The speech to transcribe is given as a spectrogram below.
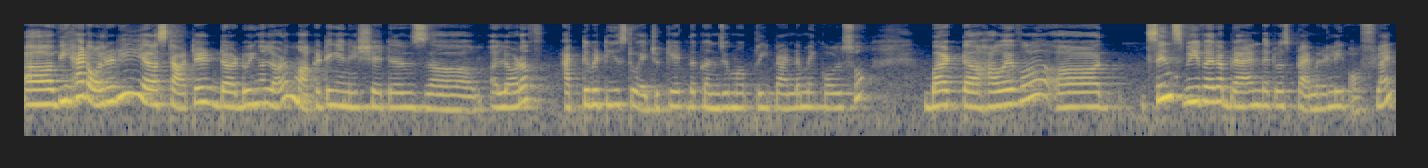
Uh, we had already uh, started uh, doing a lot of marketing initiatives, uh, a lot of activities to educate the consumer pre-pandemic also. But uh, however, uh, since we were a brand that was primarily offline,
